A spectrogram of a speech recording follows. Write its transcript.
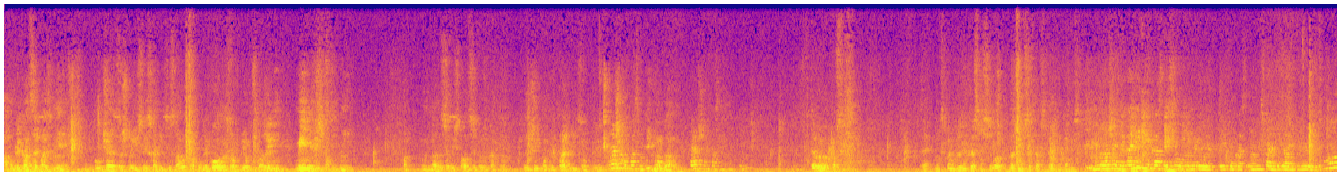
а публикация позднее. И получается, что если исходить из того, что опубликовано, срок приема предложений менее 30 дней. По- Надо с этой ситуацией тоже как-то решить, может быть, продлить срок приема. Хорошо, мы посмотрим. Гавань. Хорошо, мы посмотрим. Второй вопрос. Так, муниципальный президент Красное Село, предложение в состав избирательной комиссии. Ну, Уважаемые коллеги, Красное село формирует, ИКМО, э, муниципальное образование формирует ИКМО.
